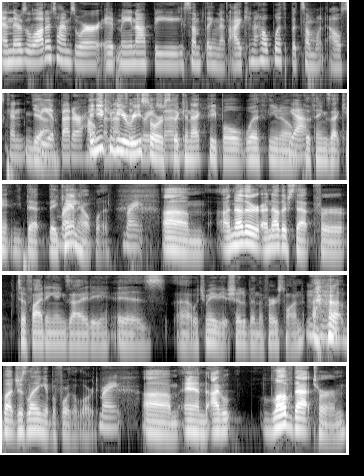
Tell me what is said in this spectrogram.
And there's a lot of times where it may not be something that I can help with, but someone else can Yeah, be a better help. and you can be a resource to connect people with you know Yeah. the things that can that they can help with. Right. Um, another another step for to fighting anxiety is, uh, which maybe it should have been the first one, Mm-hmm. but just laying it before the Lord. Right. Um, and I love that term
